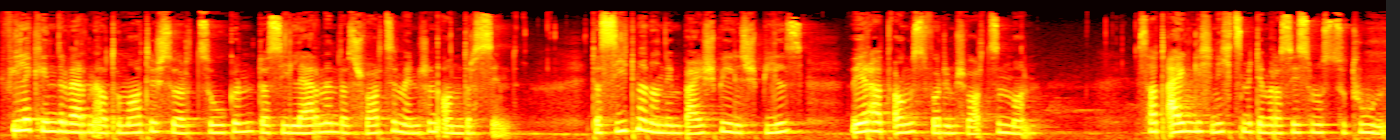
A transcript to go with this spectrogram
Viele Kinder werden automatisch so erzogen, dass sie lernen, dass schwarze Menschen anders sind. Das sieht man an dem Beispiel des Spiels Wer hat Angst vor dem schwarzen Mann? Es hat eigentlich nichts mit dem Rassismus zu tun,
